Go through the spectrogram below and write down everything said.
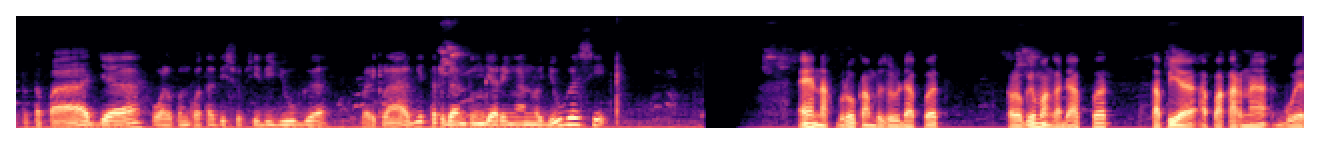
Ya tetap aja walaupun kuota disubsidi juga. Balik lagi tergantung jaringan lo juga sih. Enak bro kampus lu dapet. Kalau gue mah nggak dapet. Tapi ya apa karena gue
